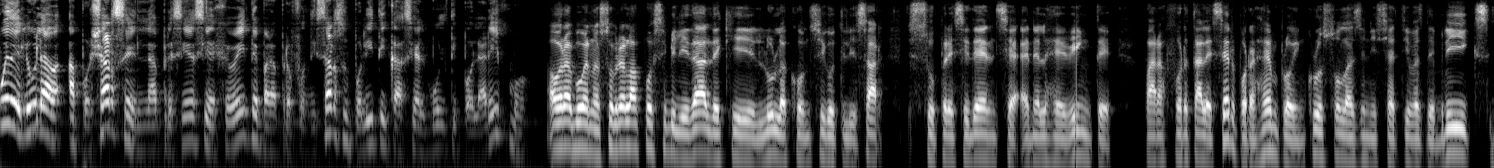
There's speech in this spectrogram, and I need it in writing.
¿Puede Lula apoyarse en la presidencia del G20 para profundizar su política hacia el multipolarismo? Ahora, bueno, sobre la posibilidad de que Lula consiga utilizar su presidencia en el G20 para fortalecer, por ejemplo, incluso las iniciativas de BRICS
